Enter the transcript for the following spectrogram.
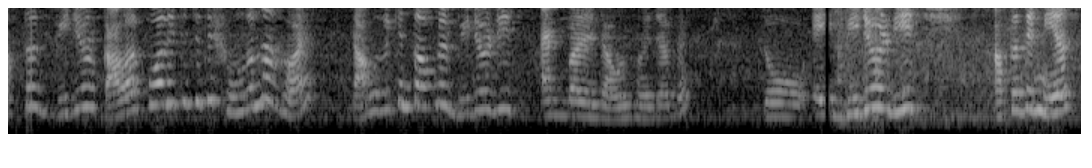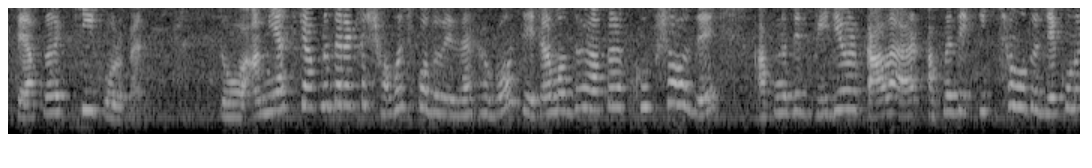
আপনার ভিডিওর কালার কোয়ালিটি যদি সুন্দর না হয়, তাহলে কিন্তু আপনার ভিডিও রিচ একবারে ডাউন হয়ে যাবে। তো এই ভিডিও রিচ আপনাদের নিয়ে আসতে আপনারা কি করবেন? তো আমি আজকে আপনাদের একটা সহজ পদ্ধতি দেখাবো, যেটার মাধ্যমে আপনারা খুব সহজে আপনাদের ভিডিওর কালার আপনাদের ইচ্ছা মতো যে কোনো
